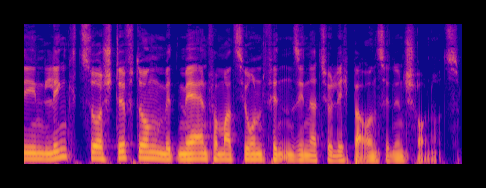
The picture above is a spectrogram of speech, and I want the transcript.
Den Link zur Stiftung mit mehr Informationen finden Sie natürlich bei uns in den Shownotes.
